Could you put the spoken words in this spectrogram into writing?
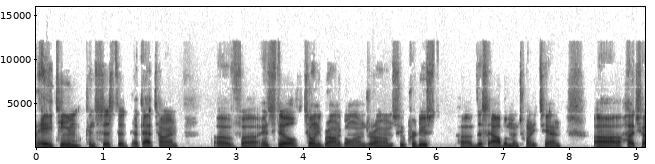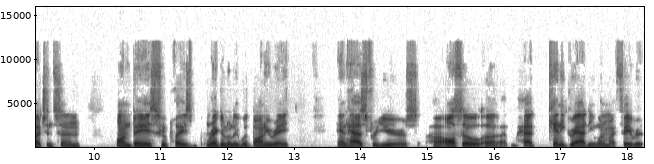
The A Team consisted at that time of uh, and still Tony Braunagel on drums, who produced uh, this album in 2010. Uh, Hutch Hutchinson on bass, who plays regularly with Bonnie Raitt and has for years. Uh, also uh, had Kenny Gradney, one of my favorite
